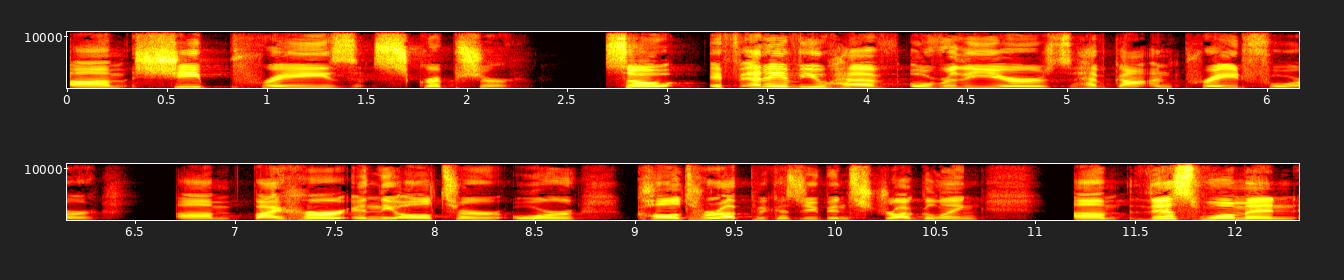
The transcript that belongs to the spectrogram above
um, she prays scripture. So if any of you have over the years have gotten prayed for um, by her in the altar or called her up because you've been struggling, um, this woman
